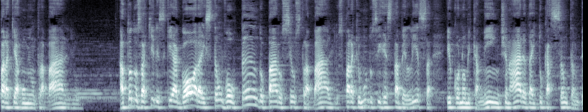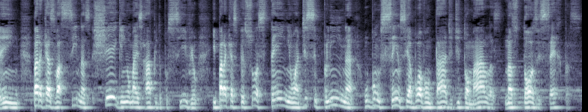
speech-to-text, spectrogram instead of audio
para que arrumem um trabalho, a todos aqueles que agora estão voltando para os seus trabalhos, para que o mundo se restabeleça economicamente, na área da educação também, para que as vacinas cheguem o mais rápido possível e para que as pessoas tenham a disciplina, o bom senso e a boa vontade de tomá-las nas doses certas.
